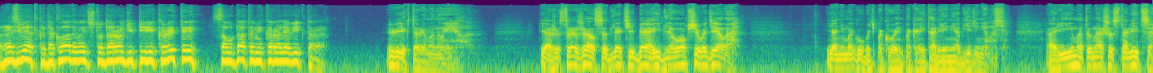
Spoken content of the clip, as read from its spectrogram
разведка докладывает, что дороги перекрыты солдатами короля Виктора. Виктор Эммануил, я же сражался для тебя и для общего дела. Я не могу быть покоен, пока Италия не объединилась. А Рим — это наша столица.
